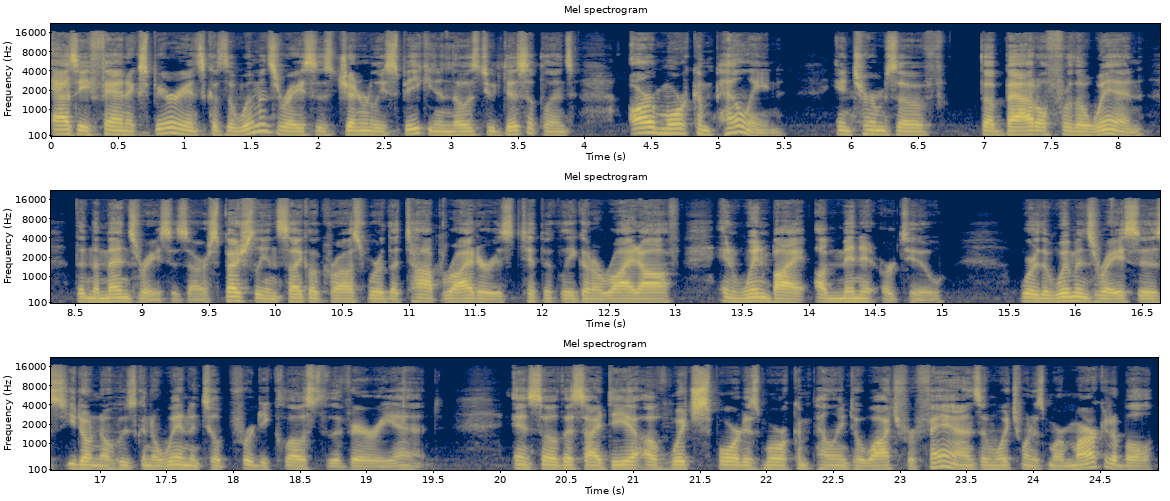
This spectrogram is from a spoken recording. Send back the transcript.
as a fan experience, because the women's races, generally speaking, in those two disciplines, are more compelling in terms of the battle for the win than the men's races are, especially in cyclocross, where the top rider is typically going to ride off and win by a minute or two. Where the women's races, you don't know who's going to win until pretty close to the very end. And so, this idea of which sport is more compelling to watch for fans and which one is more marketable,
